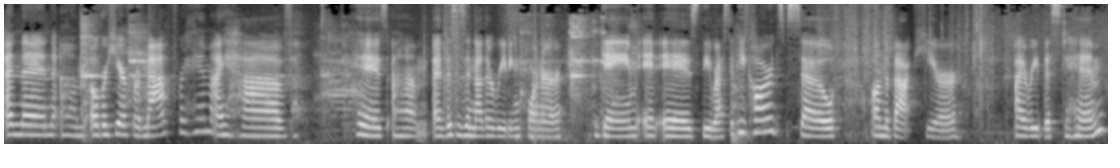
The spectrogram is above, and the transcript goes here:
And then um, over here for math for him, I have his, um, and this is another reading corner game. It is the recipe cards. So on the back here, I read this to him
